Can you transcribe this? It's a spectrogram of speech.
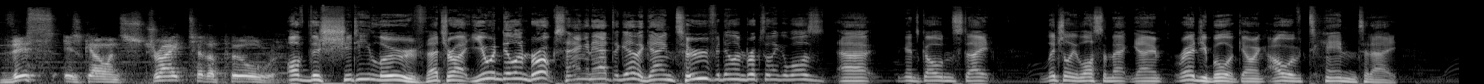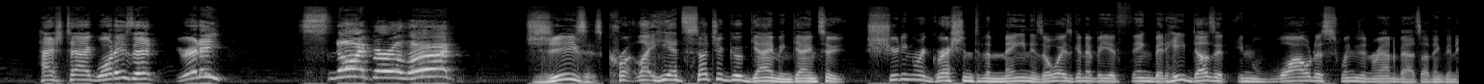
This is going straight to the pool room. of the shitty Louvre. That's right. You and Dillon Brooks hanging out together. Game two for Dillon Brooks, I think it was, uh, against Golden State. Literally lost in that game. Reggie Bullock going 0 of 10 today. Hashtag what is it? You ready? Sniper alert! Jesus Christ. Like, he had such a good game in game two. Shooting regression to the mean is always going to be a thing, but he does it in wilder swings and roundabouts, I think, than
